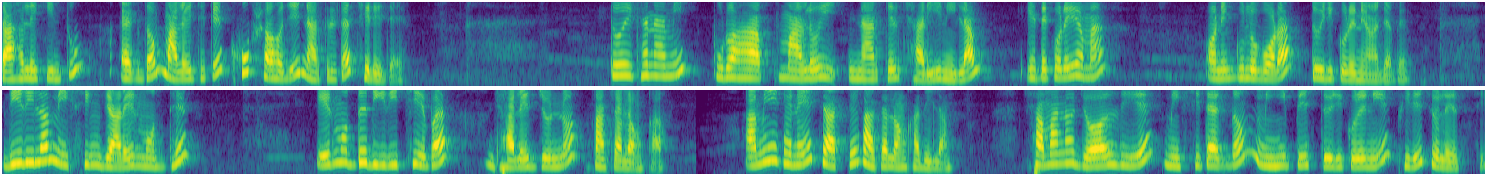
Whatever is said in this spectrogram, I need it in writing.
তাহলে কিন্তু একদম মালয় থেকে খুব সহজেই নারকেলটা ছেড়ে যায়। তো এখানে আমি পুরো হাফ মালই নারকেল ছাড়িয়ে নিলাম। এতে করেই আমার অনেকগুলো বড়া তৈরি করে নেওয়া যাবে। দিয়ে দিলাম মিক্সিং জারের মধ্যে। এর মধ্যে দিয়ে দিচ্ছি এবার ঝালের জন্য কাঁচা লঙ্কা। আমি এখানে চারটে কাঁচা লঙ্কা দিলাম। সামান্য জল দিয়ে মিক্সিটা একদম মিহি পেস্ট তৈরি করে নিয়ে ফিরে চলে এসেছি।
